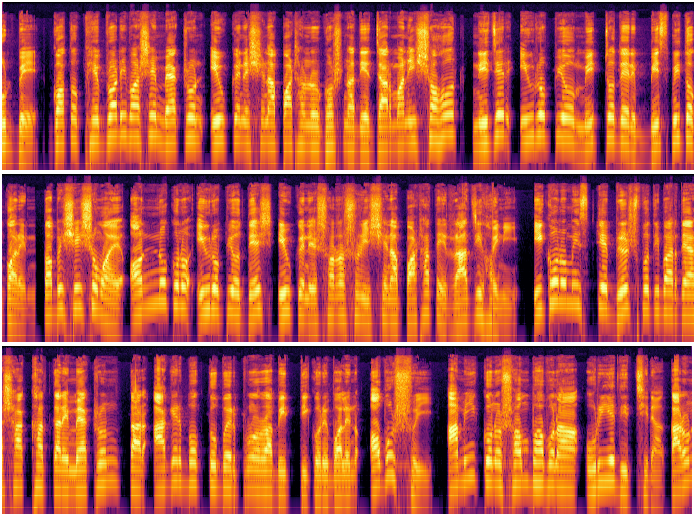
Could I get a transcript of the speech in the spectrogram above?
উঠবে। গত ফেব্রুয়ারি মাসে ম্যাক্রন ইউক্রেনে সেনা পাঠানোর ঘোষণা দিয়ে জার্মানি সহ নিজের ইউরোপীয় মিত্রদের বিস্মিত করেন। তবে সেই সময় অন্য কোনো ইউরোপীয় দেশ ইউক্রেনে সরাসরি সেনা পাঠাতে রাজি হয়নি। ইকোনমিস্টকে বৃহস্পতিবার দেয়া সাক্ষাৎকারে ম্যাক্রন তার আগের বক্তব্যের পুনরাবৃত্তি করে বলেন, অবশ্যই আমি কোনো সম্ভাবনা উড়িয়ে দিচ্ছি না, কারণ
